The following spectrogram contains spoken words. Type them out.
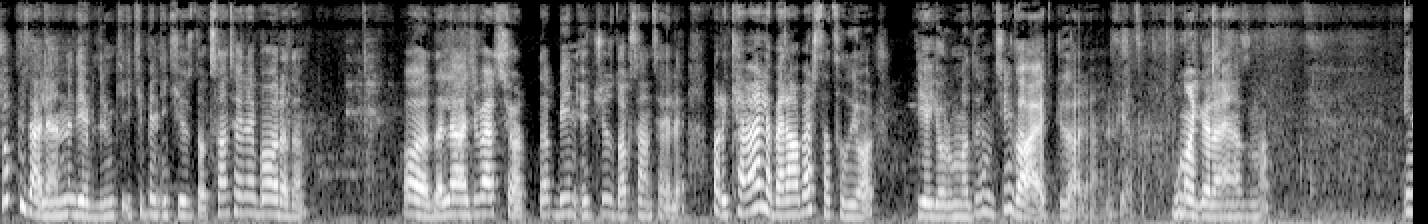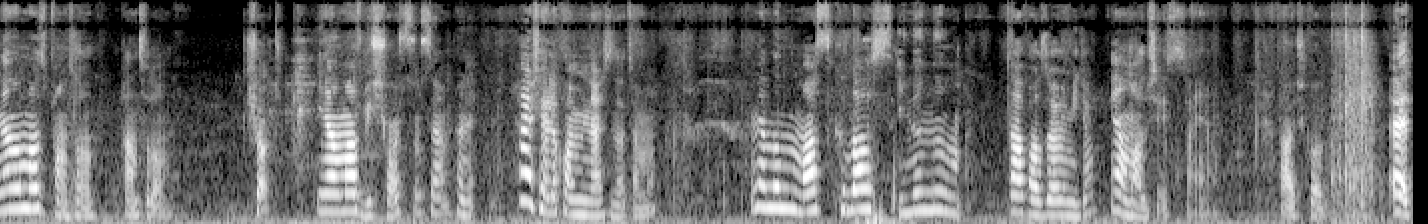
Çok güzel yani ne diyebilirim ki 2290 TL bu arada. Bu arada lacivert şort da 1390 TL. Bu kemerle beraber satılıyor diye yorumladığım için gayet güzel yani fiyatı. Buna göre en azından. İnanılmaz pantolon. Pantolon. Şort. İnanılmaz bir şortsun sen. Hani her şeyle kombinlersin zaten bunu. İnanılmaz klas, inanılmaz. Daha fazla övmeyeceğim. İnanılmaz bir şeysin sen yani. Aşık oldum. Evet.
